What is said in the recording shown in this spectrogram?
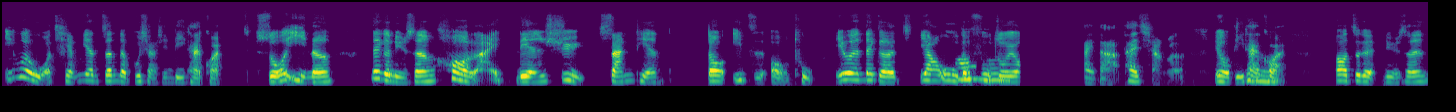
因为我前面真的不小心滴太快，所以呢，那个女生后来连续三天都一直呕吐，因为那个药物的副作用太大太强了，因为我滴太快。然后这个女生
